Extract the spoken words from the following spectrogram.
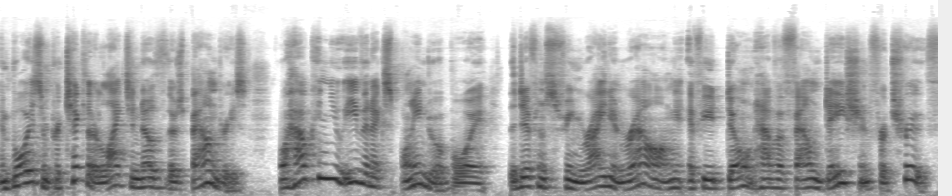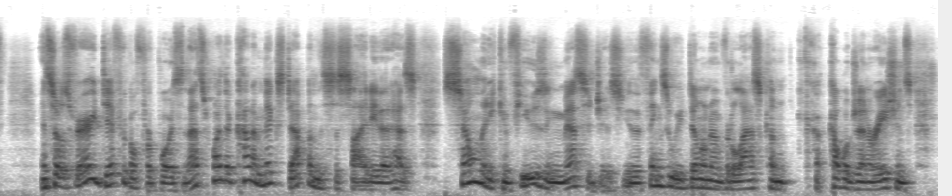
And boys in particular like to know that there's boundaries. Well, how can you even explain to a boy the difference between right and wrong if you don't have a foundation for truth? And so it's very difficult for boys. And that's why they're kind of mixed up in the society that has so many confusing messages. You know, the things that we've done over the last con- couple generations,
